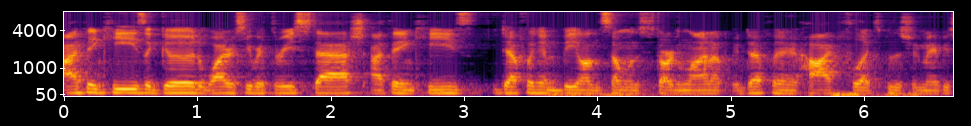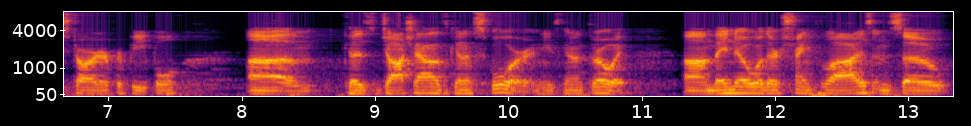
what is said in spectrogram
I think he's a good wide receiver three stash. I think he's definitely going to be on someone's starting lineup. Definitely a high flex position, maybe starter for people. Because um, Josh Allen's going to score and he's going to throw it. Um, they know where their strength lies, and so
